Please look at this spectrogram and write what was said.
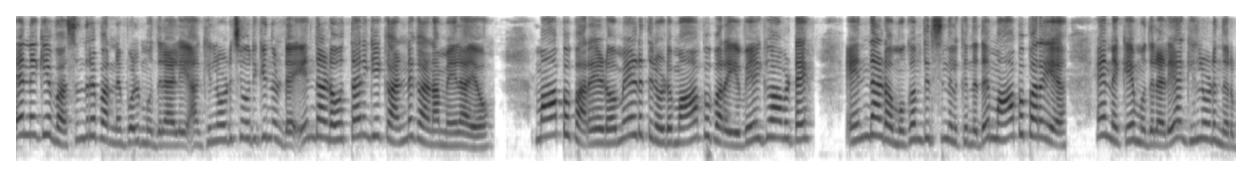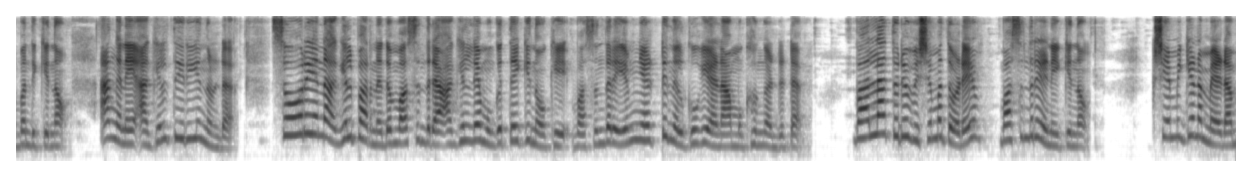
എന്നേക്ക് വസുന്ധര പറഞ്ഞപ്പോൾ മുതലാളി അഖിലിനോട് ചോദിക്കുന്നുണ്ട് എന്താടോ തനിക്ക് കണ്ണ് കാണാൻ മേലായോ? മാപ്പ് പറയടോ മേഡത്തിനോട് മാപ്പ് പറയൂ വേഗം ആവട്ടെ. എന്താടോ മുഖം തിരിച്ചു നിൽക്കുന്നത്? മാപ്പ് പറയ. എന്നൊക്കെ മുതലാളി അഖിലിനോട് നിർബന്ധിക്കുന്നു. അങ്ങനെ അഖിൽ തിരിയുന്നുണ്ട്. സോറി എന്ന് അഖിൽ പറഞ്ഞതും വസുന്ധര അഖിലിന്റെ മുഖത്തേക്ക് നോക്കി. വസുന്ധരയും ഞെട്ടി നിൽക്കുകയാണ് ആ മുഖം കണ്ടിട്ട്. വല്ലാത്തൊരു വിഷമത്തോടെ വസുന്ധര എണീക്കുന്നു. ക്ഷമിക്കണം മേഡം.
